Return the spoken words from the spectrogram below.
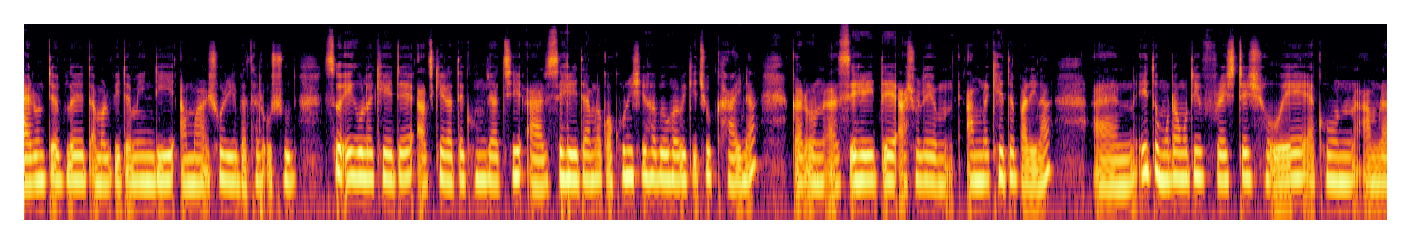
আয়রন ট্যাবলেট আমার ভিটামিন ডি আমার শরীর ব্যথার ওষুধ। সো এগুলো খেয়ে আজকে রাতে ঘুম যাচ্ছি আর সেহেরিতে আমরা কখনই সেভাবে ওভাবে কিছু খাই না। কারণ সেহেরিতে আসলে আমরা খেতে পারি না। অ্যান্ড এই তো মোটামুটি ফ্রেশ টেশ হয়ে এখন আমরা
